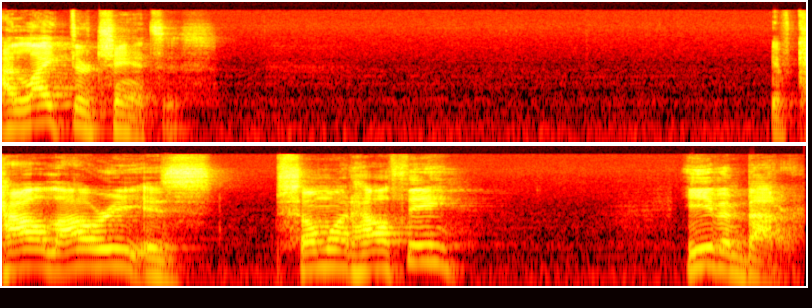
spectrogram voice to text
I like their chances. If Kyle Lowry is somewhat healthy, even better.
